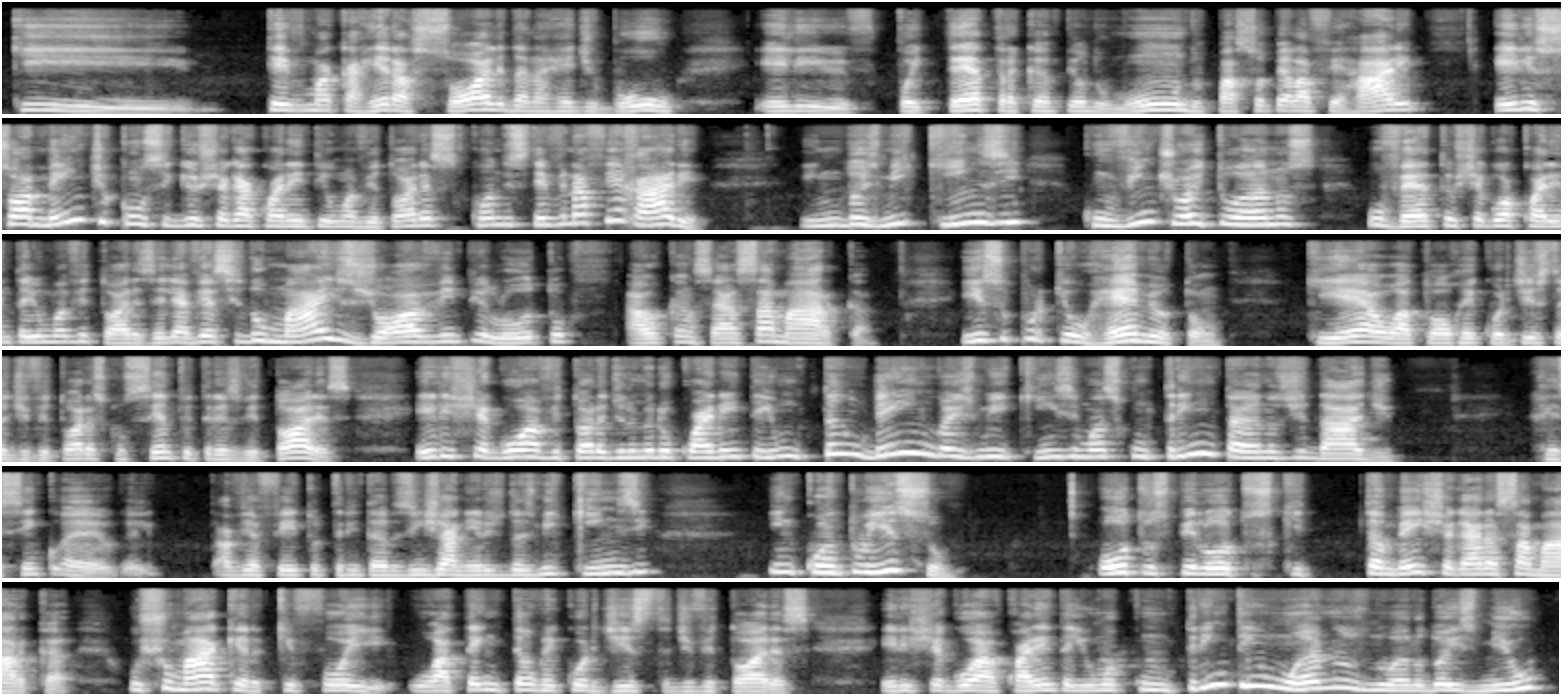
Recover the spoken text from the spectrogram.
que teve uma carreira sólida na Red Bull, ele foi tetracampeão do mundo, passou pela Ferrari, ele somente conseguiu chegar a 41 vitórias quando esteve na Ferrari. Em 2015, com 28 anos, o Vettel chegou a 41 vitórias. Ele havia sido o mais jovem piloto a alcançar essa marca. Isso porque o Hamilton, que é o atual recordista de vitórias com 103 vitórias, ele chegou à vitória de número 41 também em 2015, mas com 30 anos de idade. Recém, é, ele havia feito 30 anos em janeiro de 2015. Enquanto isso, Outros pilotos que também chegaram a essa marca. O Schumacher, que foi o até então recordista de vitórias, ele chegou a 41 com 31 anos no ano 2000.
